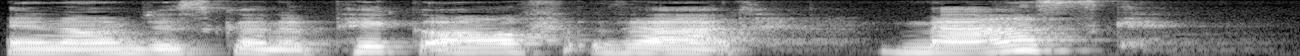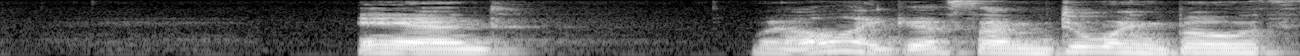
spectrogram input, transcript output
And I'm just going to pick off that mask and well, I guess I'm doing both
